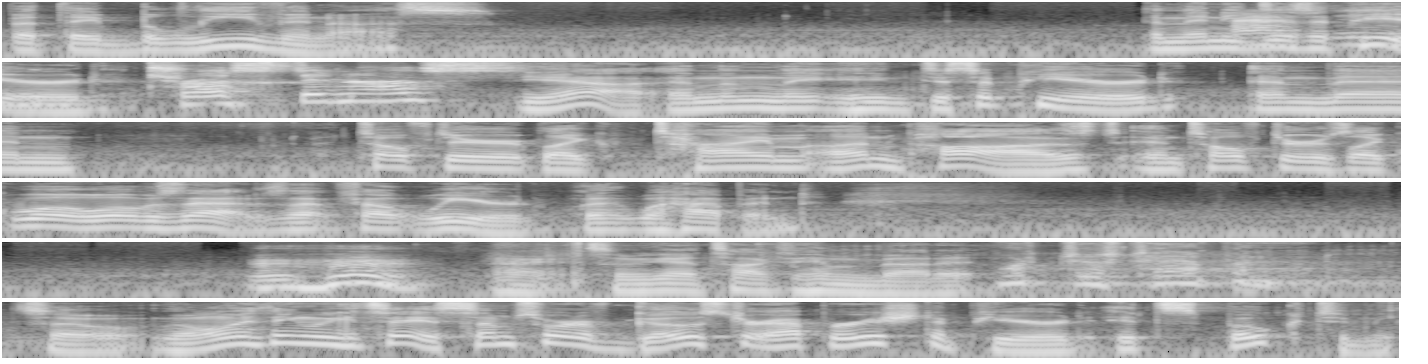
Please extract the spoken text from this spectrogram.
but they believe in us. and then he As disappeared. Trust in us? Yeah, and then they, he disappeared, and then Tolfdir like time unpaused, and Tolfdir is like, "Whoa, what was that? That felt weird. What, what happened?" Mm-hmm. All right, so we got to talk to him about it. What just happened? So the only thing we can say is some sort of ghost or apparition appeared. It spoke to me.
